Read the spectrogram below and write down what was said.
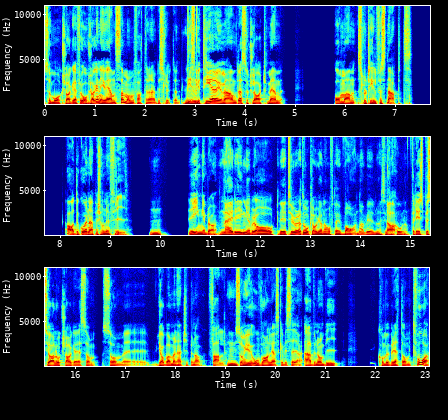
som åklagare, för åklagaren är ju ensam om att fatta de här besluten. Diskuterar ju med andra såklart, men om man slår till för snabbt, ja då går den här personen fri. Mm. Det är inget bra. Nej, det är inget bra och det är tur att åklagarna ofta är vana vid den här situationen. Ja, för det är specialåklagare som, som eh, jobbar med den här typen av fall, Mm. som ju är ovanliga ska vi säga, även om vi kommer berätta om två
